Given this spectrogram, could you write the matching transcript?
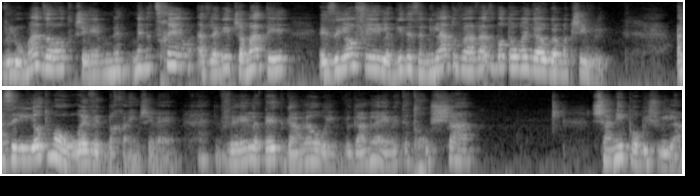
ולעומת זאת, כשהם מנצחים, אז להגיד, שמעתי, איזה יופי, להגיד איזה מילה טובה, ואז באותו רגע הוא גם מקשיב לי. אז זה להיות מעורבת בחיים שלהם, ולתת גם להורים וגם להם את התחושה שאני פה בשבילם.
